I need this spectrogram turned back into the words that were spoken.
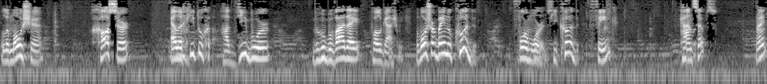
Lemoshe Chaser Elechitu Hadibur V'hu Pol Gashmi. But Moshe Rabbeinu could form words. He could think concepts, right?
